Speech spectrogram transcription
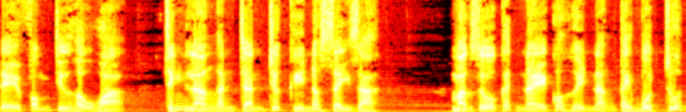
để phòng trừ hậu họa Chính là ngăn chặn trước khi nó xảy ra. Mặc dù cách này có hơi nặng tay một chút,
